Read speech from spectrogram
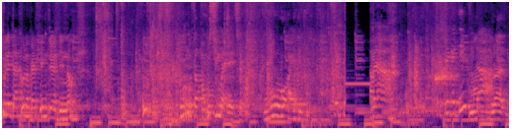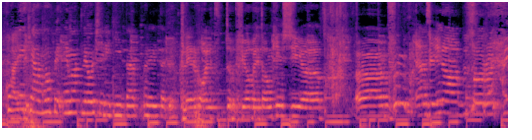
Pune-te acolo ca să intri eu din nou. Mamă, s-a făcut și mai rece. Uai de... Mea. Pregătit? Da. Groaznic. Cum Hai le zi. cheamă pe Emma, Cleo și Ricky, dar în realitate? Claire Holt, Phoebe Tonkin și... Uh, uh, Angelina Rossi...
